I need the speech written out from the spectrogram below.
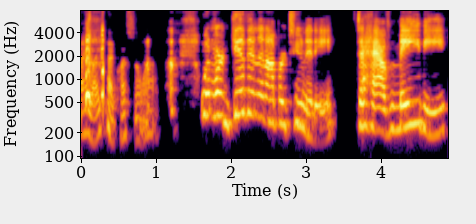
I like that question a lot. when we're given an opportunity to have maybe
